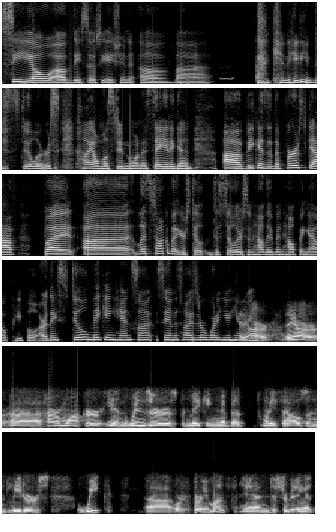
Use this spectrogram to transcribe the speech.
CEO of the Association of uh, Canadian Distillers. I almost didn't want to say it again uh, because of the first gaffe. But uh, let's talk about your still distillers and how they've been helping out people. Are they still making hand sanitizer? What are you hearing? They are. They are. Uh, Hiram Walker in Windsor has been making about 20,000 liters a week uh, or sorry, a month, and distributing it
